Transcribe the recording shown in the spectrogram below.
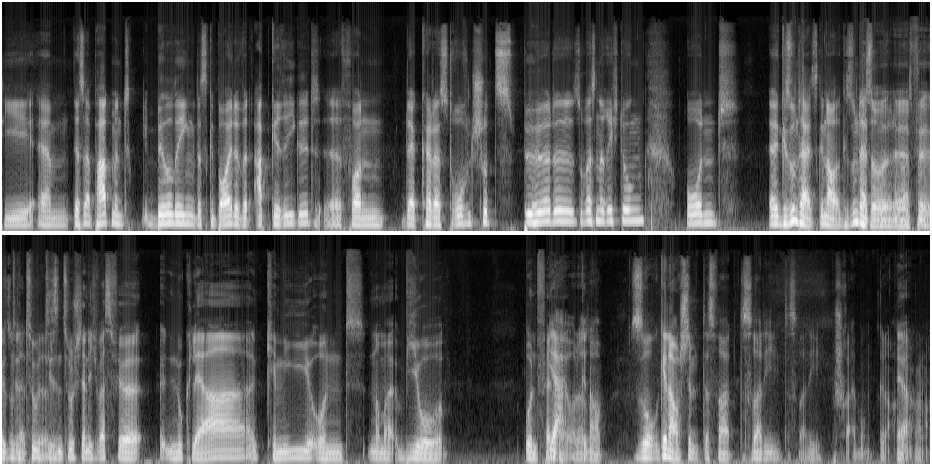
Die, ähm, das Apartment-Building, das Gebäude wird abgeriegelt äh, von der Katastrophenschutzbehörde, sowas in der Richtung. Und äh, Gesundheits, genau, Gesundheitsbehörde. Also, äh, für, zu, die sind zuständig was für Nuklear, Chemie und nochmal Bio-Unfälle ja, oder genau. So. so. genau, stimmt. Das war, das war die, das war die Beschreibung. Genau, ja. genau.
